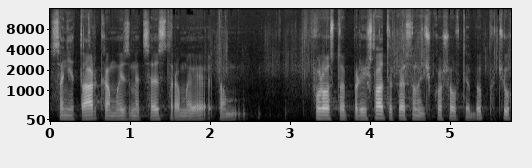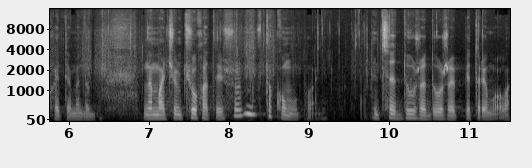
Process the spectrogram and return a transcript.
санітарками, з медсестрами там. Просто прийшла така сонечко, що в тебе, почухайте мене, нема чим чухати. Що ну, в такому плані. Це дуже-дуже підтримувало.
